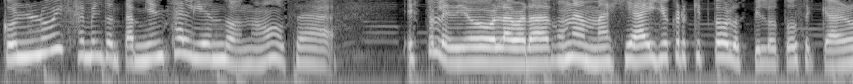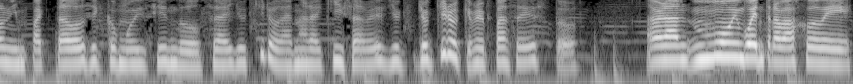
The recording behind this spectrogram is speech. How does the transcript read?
Con Lewis Hamilton también saliendo, ¿no? O sea, esto le dio, la verdad, una magia y yo creo que todos los pilotos se quedaron impactados y como diciendo, o sea, yo quiero ganar aquí, ¿sabes? Yo, yo quiero que me pase esto. La verdad, muy buen trabajo de,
